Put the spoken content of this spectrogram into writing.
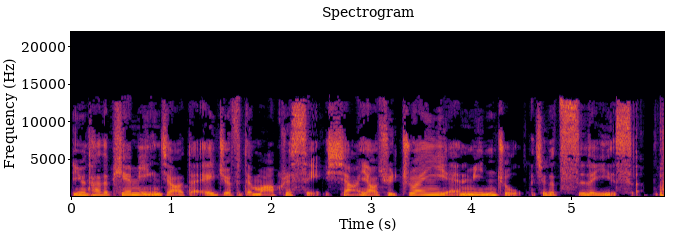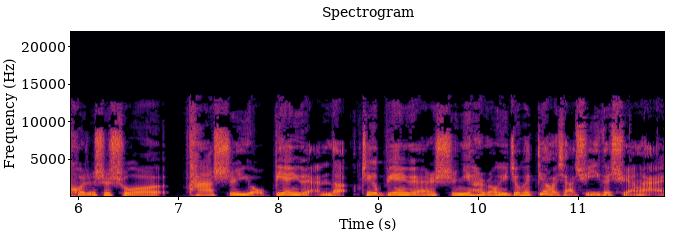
因为他的片名叫《The Age of Democracy》，想要去钻研民主这个词的意思，或者是说。它是有边缘的，这个边缘是你很容易就会掉下去一个悬崖。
